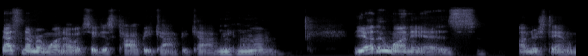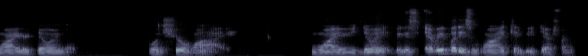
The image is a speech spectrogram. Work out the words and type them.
that's number one i would say just copy copy copy. Mm-hmm. um, the other one is understand why you're doing it. What's your why? Why are you doing it? Because everybody's why can be different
